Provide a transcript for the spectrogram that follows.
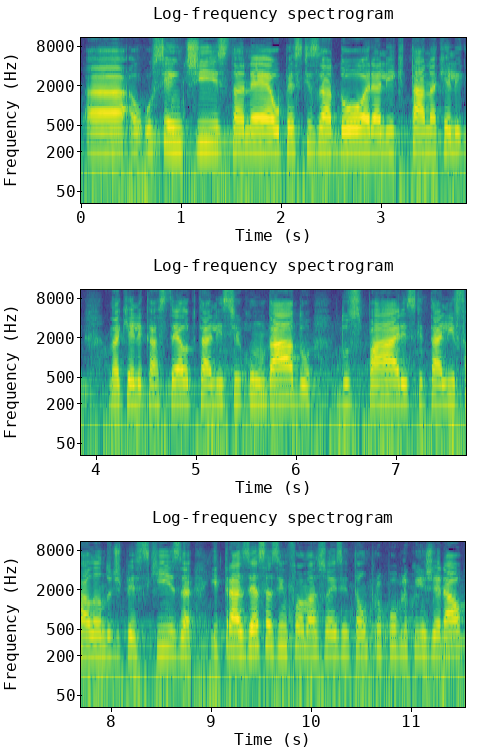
uh, o cientista, né, o pesquisador ali que está naquele, naquele castelo, que está ali circundado dos pares, que está ali falando de pesquisa, e trazer essas informações então para o público em geral,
